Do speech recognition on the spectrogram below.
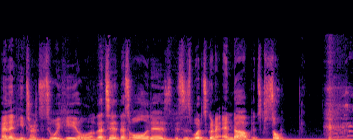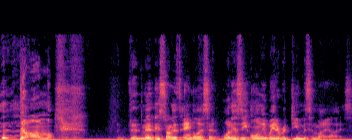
And then he turns into a heel. That's it. That's all it is. This is what it's gonna end up. It's so dumb. The minute they started this angle, I said, "What is the only way to redeem this in my eyes?"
